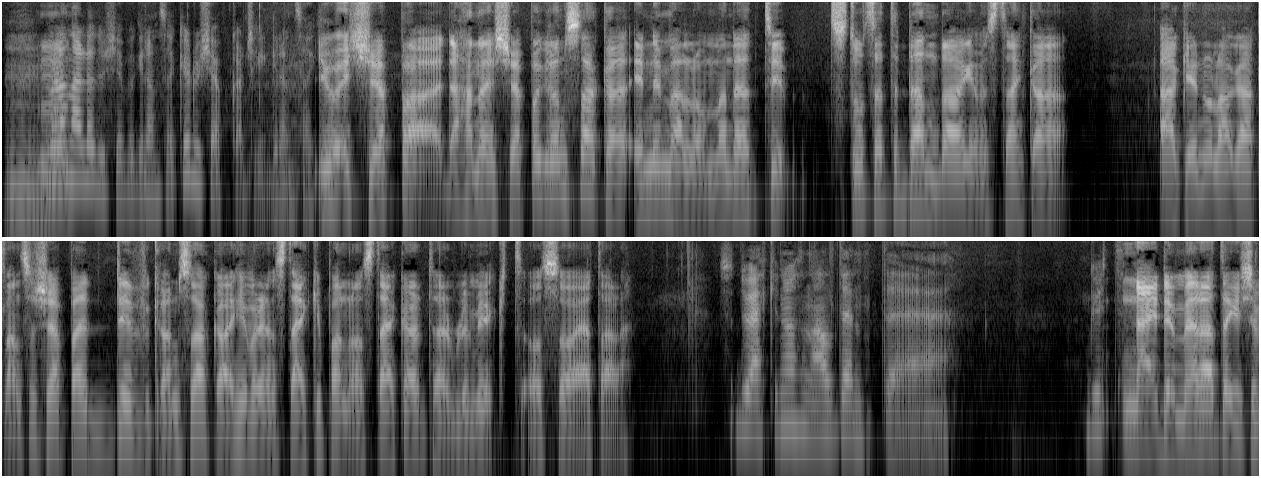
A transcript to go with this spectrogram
Mm. Hvordan er det du kjøper grønnsaker? Du kjøper kanskje ikke grønnsaker? Jo, jeg kjøper Det hender jeg kjøper grønnsaker innimellom, men det er typ, stort sett den dagen hvis du tenker OK, nå lager jeg et eller annet, så kjøper jeg div grønnsaker, hiver det i en stekepanne og steker det til det blir mykt, og så eter jeg det. Så du er ikke noen sånn al dente-gutt? Nei, det er mer at jeg ikke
